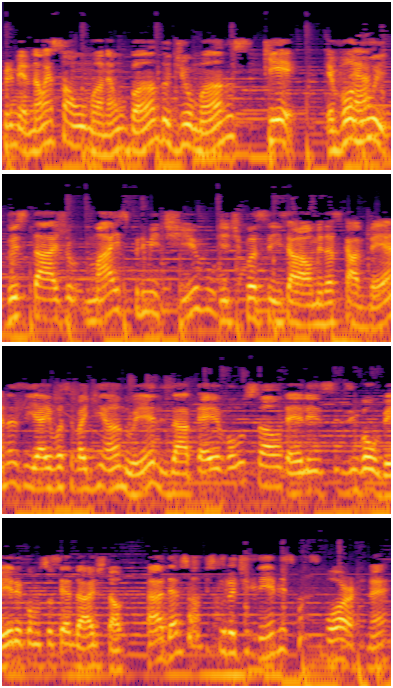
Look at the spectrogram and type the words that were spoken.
Primeiro, não é só um humano, é um bando de humanos que evolui é. do estágio mais primitivo, de tipo assim, sei lá, Homem das Cavernas, e aí você vai guiando eles até a evolução, até eles se desenvolverem como sociedade e tal. Ah, deve ser uma mistura de Nemesis com Spore, né?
